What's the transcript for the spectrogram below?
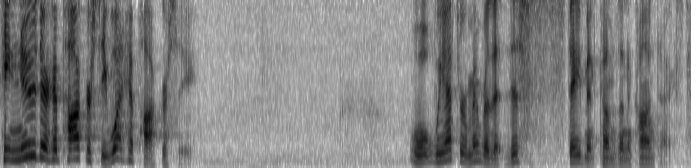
he knew their hypocrisy. What hypocrisy? Well, we have to remember that this statement comes in a context.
